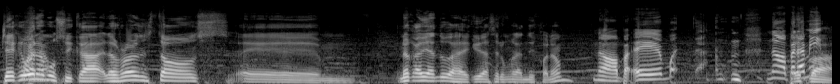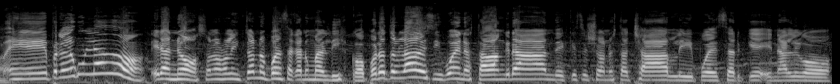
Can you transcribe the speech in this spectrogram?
Che, qué buena música. Los Rolling Stones. eh, no cabían dudas de que iba a ser un gran disco, ¿no? No, eh, bu- no para Epa. mí, eh, por algún lado, era no, son los Rolling Stones, no pueden sacar un mal disco. Por otro lado, decís, bueno, estaban grandes, qué sé yo, no está Charlie, puede ser que en algo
